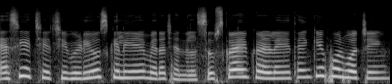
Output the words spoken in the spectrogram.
ऐसी अच्छी अच्छी वीडियोज़ के लिए मेरा चैनल सब्सक्राइब कर लें। Thank you for watching.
